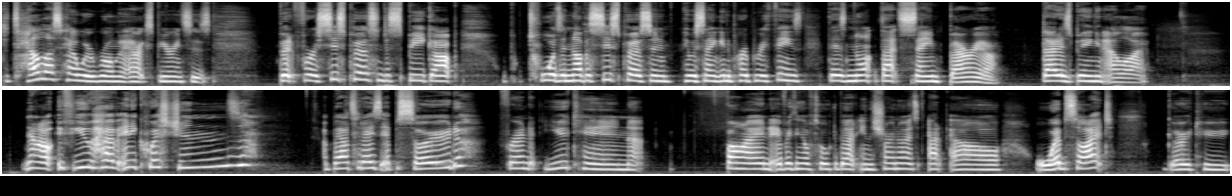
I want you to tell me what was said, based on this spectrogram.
to tell us how we're wrong in our experiences. But for a cis person to speak up towards another cis person who is saying inappropriate things, there's not that same barrier. That is being an ally. Now, if you have any questions about today's episode, friend, you can find everything I've talked about in the show notes at our website. Go to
